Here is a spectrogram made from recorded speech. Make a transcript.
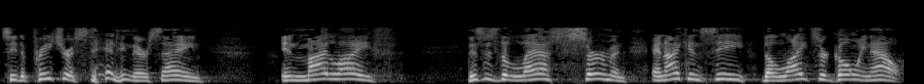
See, the preacher is standing there saying, In my life, this is the last sermon, and I can see the lights are going out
